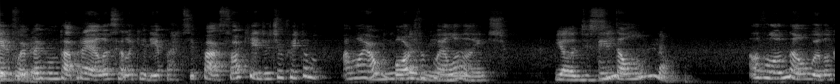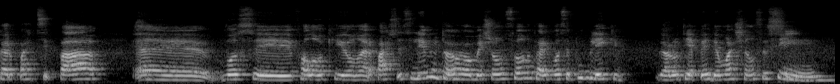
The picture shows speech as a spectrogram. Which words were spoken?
ele foi perguntar pra ela se ela queria participar. Só que ele já tinha feito a maior bosta com ela antes. E ela disse, Então- não. Ela falou: não, eu não quero participar. É, você falou que eu não era parte desse livro, então eu realmente não sou, não quero que você publique. O garoto ia perder uma chance assim. Sim,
